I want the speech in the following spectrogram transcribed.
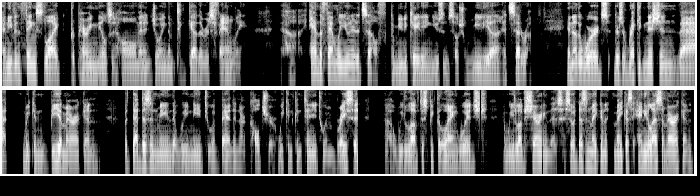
and even things like preparing meals at home and enjoying them together as family. Uh, and the family unit itself, communicating using social media, etc. In other words, there's a recognition that we can be American but that doesn't mean that we need to abandon our culture. We can continue to embrace it. Uh, we love to speak the language and we love sharing this. So it doesn't make, make us any less American.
